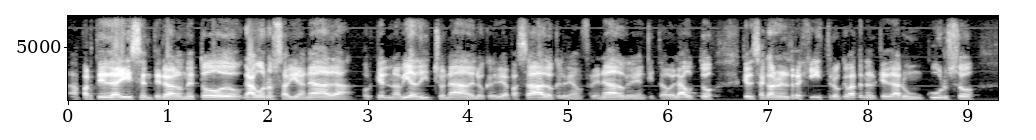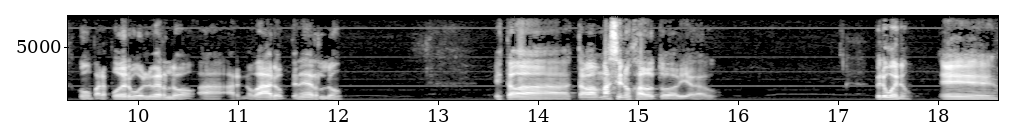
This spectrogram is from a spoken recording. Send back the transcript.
a partir de ahí se enteraron de todo, Gago no sabía nada, porque él no había dicho nada de lo que le había pasado, que le habían frenado, que le habían quitado el auto, que le sacaron el registro, que va a tener que dar un curso como para poder volverlo a, a renovar, obtenerlo estaba, estaba más enojado todavía Gago. Pero bueno. Eh,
